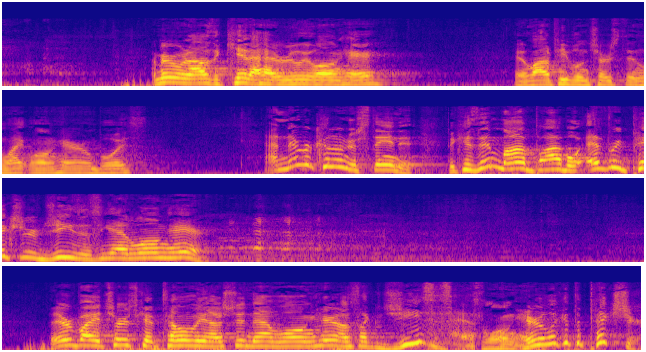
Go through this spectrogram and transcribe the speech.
I remember when I was a kid, I had really long hair. And a lot of people in church didn't like long hair on boys. I never could understand it because in my Bible, every picture of Jesus, he had long hair. Everybody at church kept telling me I shouldn't have long hair. I was like, Jesus has long hair. Look at the picture.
